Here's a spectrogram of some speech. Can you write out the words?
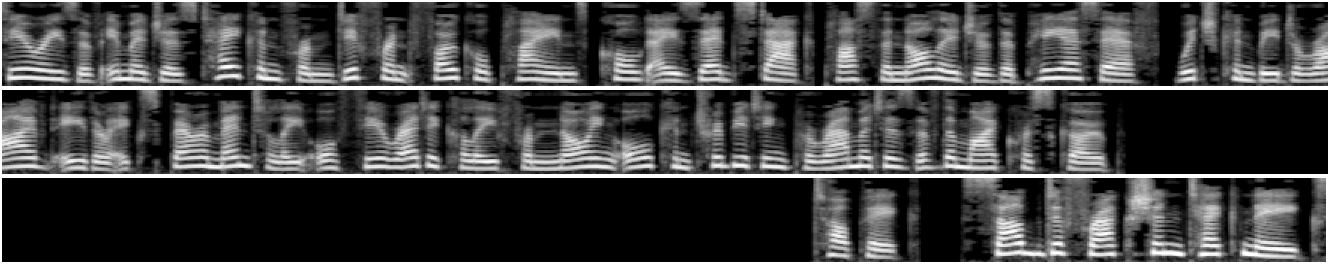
series of images taken from different focal planes called a Z-stack plus the knowledge of the PSF, which can be derived either experimentally or theoretically from knowing all contributing parameters of the microscope. Topic: Sub-diffraction techniques.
